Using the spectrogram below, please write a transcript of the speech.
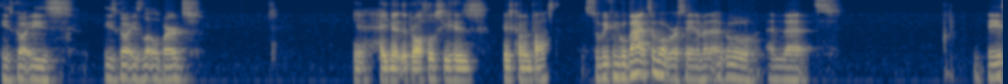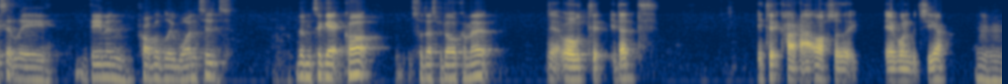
He's got his he's got his little birds. Yeah, hiding at the brothel, see who's who's coming past. So we can go back to what we were saying a minute ago, and that basically Daemon probably wanted them to get caught, so this would all come out. Yeah, well, t- he did. He took her hat off so that everyone would see her, hmm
